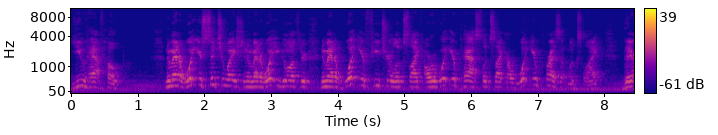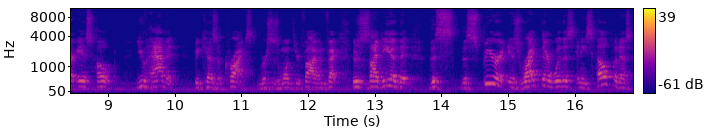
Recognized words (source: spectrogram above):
you have hope. No matter what your situation, no matter what you're going through, no matter what your future looks like, or what your past looks like, or what your present looks like, there is hope. You have it because of Christ. Verses 1 through 5. In fact, there's this idea that this, the Spirit is right there with us and He's helping us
